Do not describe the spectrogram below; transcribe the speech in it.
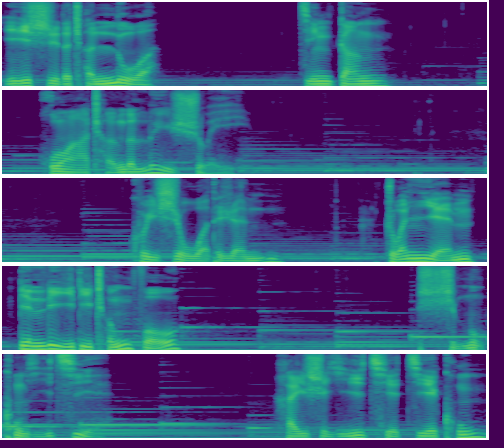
一世的承诺。金刚化成了泪水，窥视我的人，转眼便立地成佛。是目空一切，还是一切皆空？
